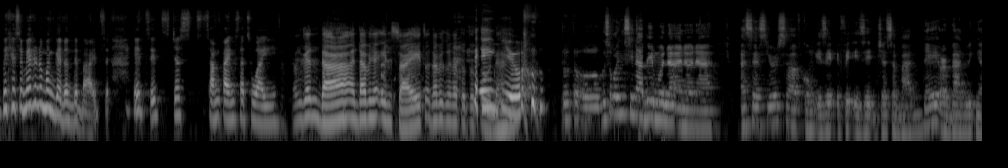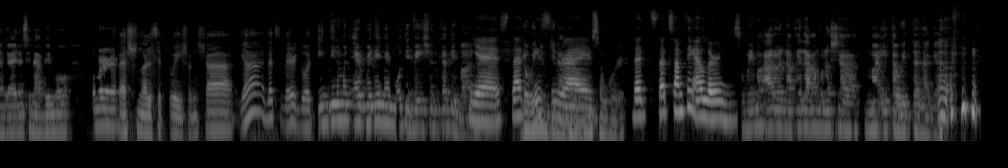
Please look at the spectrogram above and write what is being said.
because meron naman ganun, 'di ba? It's it's it's just sometimes that's why Ang ganda, ang dami niyang insights, ang dami kong thank natututunan. you. Totoo. Gusto ko yung sinabi mo na ano, na assess yourself kung is it if it is it just a bad day or bad week nga gaya ng sinabi mo or Professional situation siya. Yeah, that's very good. hindi naman everyday may motivation ka, 'di ba, na yes, that gawin yung is mo right. sa work. That's that's something I learned. So, may mga araw na kailangan mo lang siya maitawid talaga.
